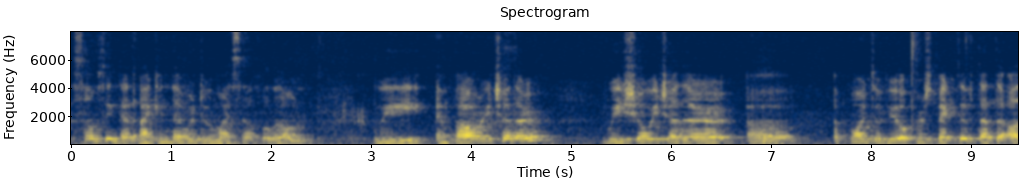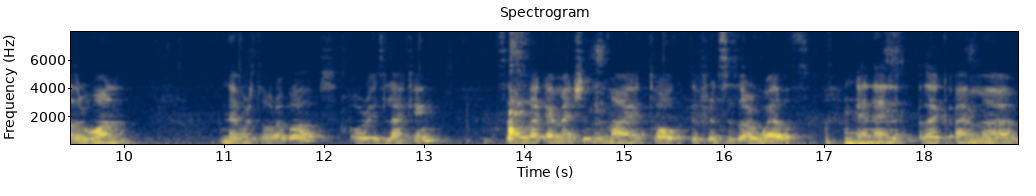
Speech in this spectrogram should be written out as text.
something that I can never do myself alone. We empower each other. We show each other uh, a point of view, a perspective that the other one never thought about or is lacking. So, like I mentioned in my talk, differences are wealth. Mhm. And then, like I'm a,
